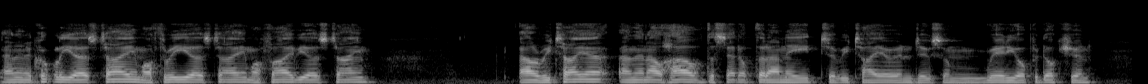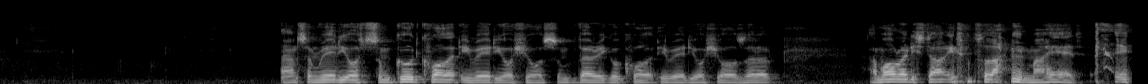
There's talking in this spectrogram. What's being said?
And in a couple of years' time, or three years' time, or five years' time, I'll retire and then I'll have the setup that I need to retire and do some radio production and some radio, some good quality radio shows, some very good quality radio shows that are, I'm already starting to plan in my head,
